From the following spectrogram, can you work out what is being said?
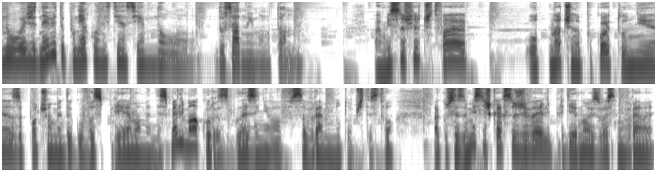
Но ежедневието понякога наистина си е много досадно и монотонно. А мислиш ли, че това е от начина по който ние започваме да го възприемаме? Не сме ли малко разглезени в съвременното общество? Ако се замислиш как са живеели преди едно известно време,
